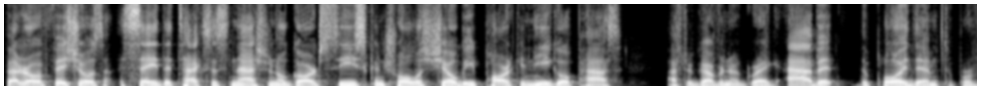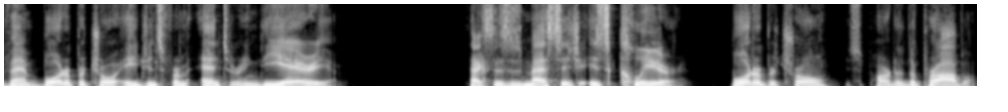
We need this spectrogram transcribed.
Federal officials say the Texas National Guard seized control of Shelby Park in Eagle Pass after Governor Greg Abbott deployed them to prevent Border Patrol agents from entering the area. Texas's message is clear Border Patrol is part of the problem.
